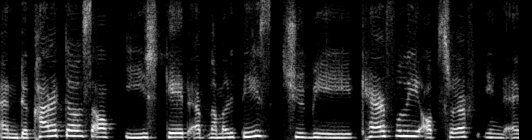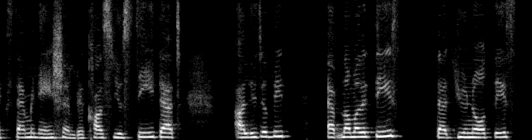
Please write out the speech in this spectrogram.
And the characters of each gait abnormalities should be carefully observed in examination because you see that a little bit abnormalities that you notice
